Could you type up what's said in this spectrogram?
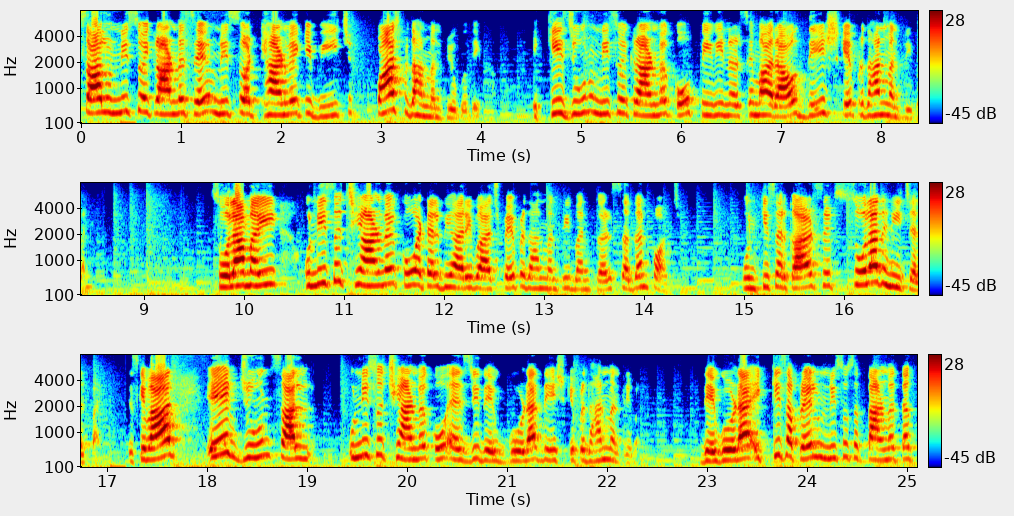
साल उन्नीस सौ इक्यानवे से उन्नीस सौ अठानवे के बीच पाँच प्रधानमंत्रियों को देखा। 21 जून उन्नीस सौ इक्यानवे को पीवी नरसिम्हा राव देश के प्रधानमंत्री बने। 16 मई उन्नीस को अटल बिहारी वाजपेयी प्रधानमंत्री बनकर सदन पहुँचे। उनकी सरकार सिर्फ़ 16 दिन ही चल पाई। इसके बाद 1 जून साल उन्नीस को एस डी देवगौड़ा देश के प्रधानमंत्री बने। देवगौड़ा 21 अप्रैल उन्नीस सौ सत्तानवे तक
